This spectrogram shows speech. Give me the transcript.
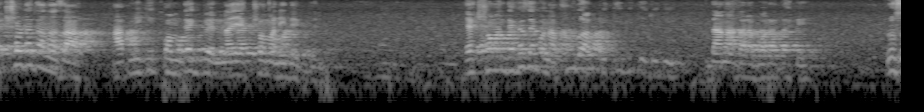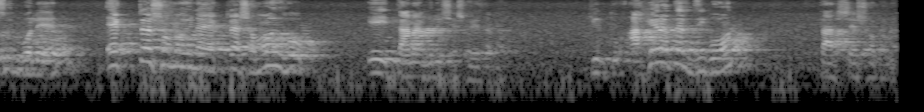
একশোটা দানা যা, আপনি কি কম দেখবেন না একশো মানই দেখবেন? একশো মান দেখা যাবে না? পুরা পৃথিবীতে যদি দানা দ্বারা ভরা থাকে। রসুল বলেন, একটা সময় না একটা সময় হোক, এই দানাগুলি শেষ হয়ে যাবে। কিন্তু আখেরাতের জীবন তার শেষ হবে না।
